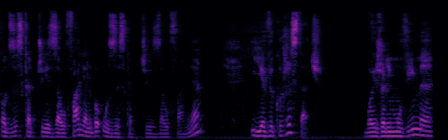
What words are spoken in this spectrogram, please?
odzyskać czyjeś zaufanie albo uzyskać czyjeś zaufanie i je wykorzystać. Bo jeżeli mówimy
